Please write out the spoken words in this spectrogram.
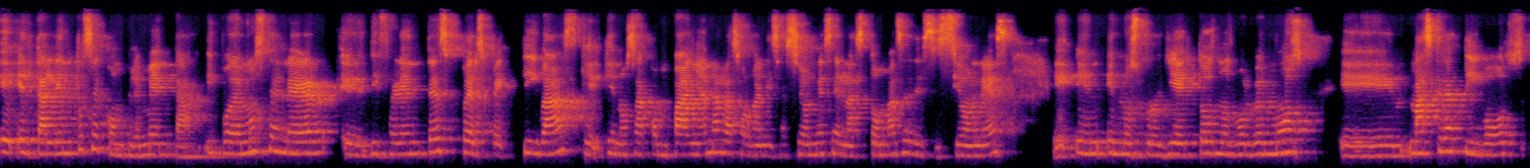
el talento se complementa y podemos tener eh, diferentes perspectivas que, nos acompañan a las organizaciones en las tomas de decisiones, eh, en, los proyectos, nos volvemos más creativos,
